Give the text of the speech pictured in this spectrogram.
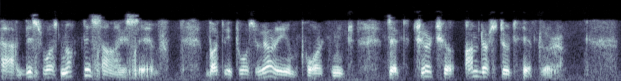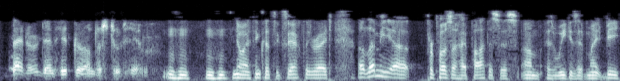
uh, this was not decisive, but it was very important that Churchill understood Hitler better than Hitler understood him. Mm-hmm, mm-hmm. No, I think that's exactly right. Uh, let me uh, propose a hypothesis, um, as weak as it might be.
